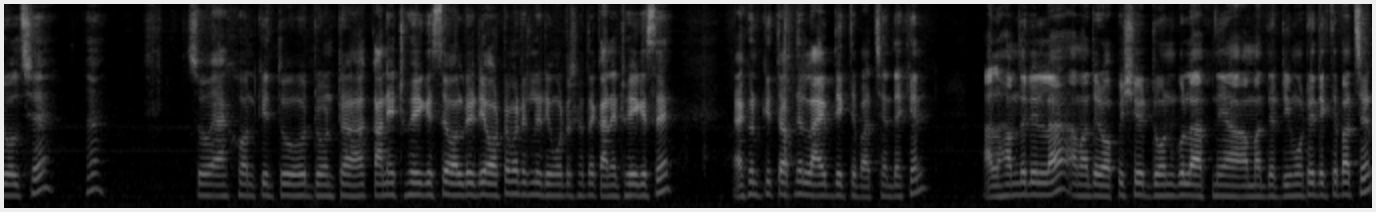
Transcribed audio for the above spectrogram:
জ্বলছে। হ্যাঁ? সো এখন কিন্তু ড্রোনটা কানেক্ট হয়ে গেছে অলরেডি অটোমেটিকলি রিমোটের সাথে কানেক্ট হয়ে গেছে। এখন কিন্তু আপনি লাইভ দেখতে পাচ্ছেন, দেখেন। আলহামদুলিল্লাহ, আমাদের অফিসের ড্রোনগুলো আপনি আমাদের রিমোটে দেখতে পাচ্ছেন।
